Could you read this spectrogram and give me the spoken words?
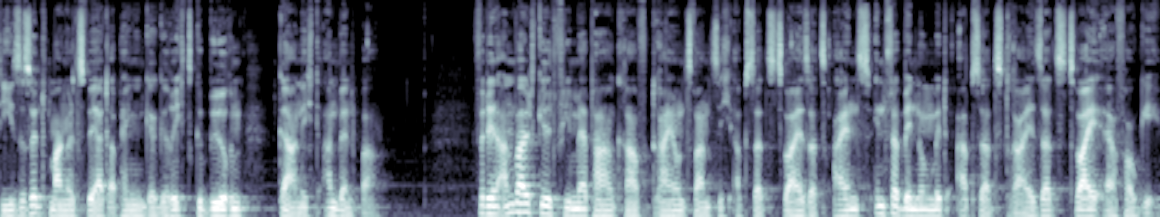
Diese sind mangels wertabhängiger Gerichtsgebühren gar nicht anwendbar. Für den Anwalt gilt vielmehr § 23 Absatz 2 Satz 1 in Verbindung mit Absatz 3 Satz 2 RVG.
